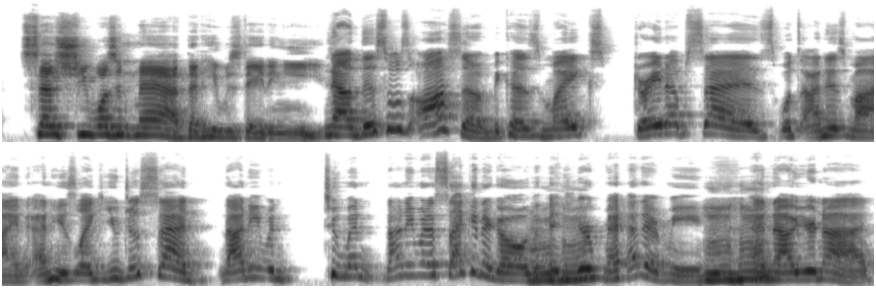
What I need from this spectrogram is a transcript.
says she wasn't mad that he was dating Eve. now this was awesome because Mike straight up says what's on his mind, and he's like, "You just said not even two minutes, not even a second ago that Mhm. you're mad at me." Mhm. and now you're not.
